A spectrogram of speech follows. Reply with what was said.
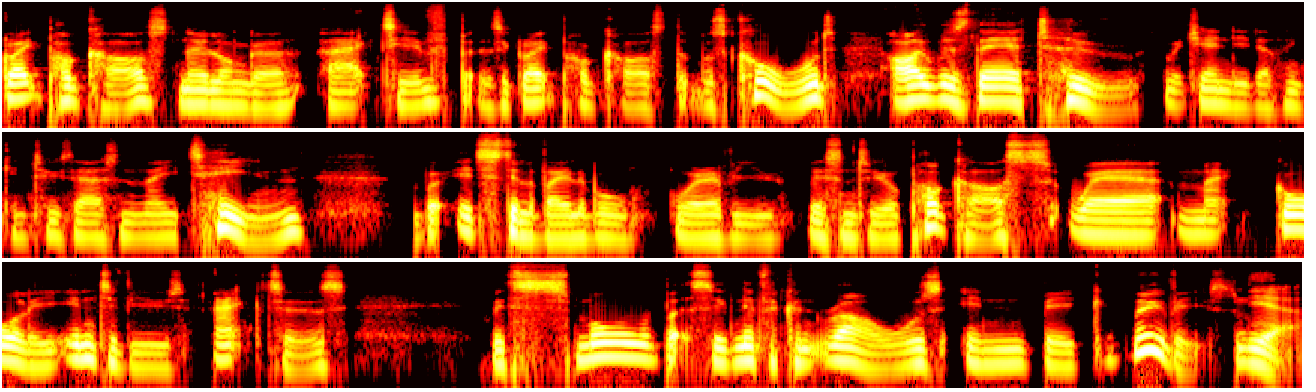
great podcast, no longer active, but there's a great podcast that was called I Was There Too, which ended, I think, in 2018. But it's still available wherever you listen to your podcasts, where Matt Gourley interviews actors with small but significant roles in big movies. yeah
